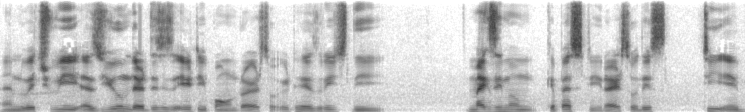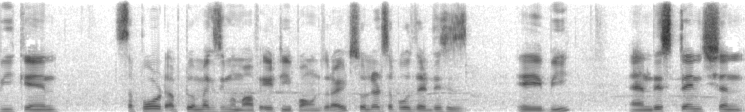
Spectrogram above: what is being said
and which we assume that this is 80 pound right? So it has reached the maximum capacity right? So this TAB can support up to a maximum of 80 pounds right? So let's suppose that this is AB and this tension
